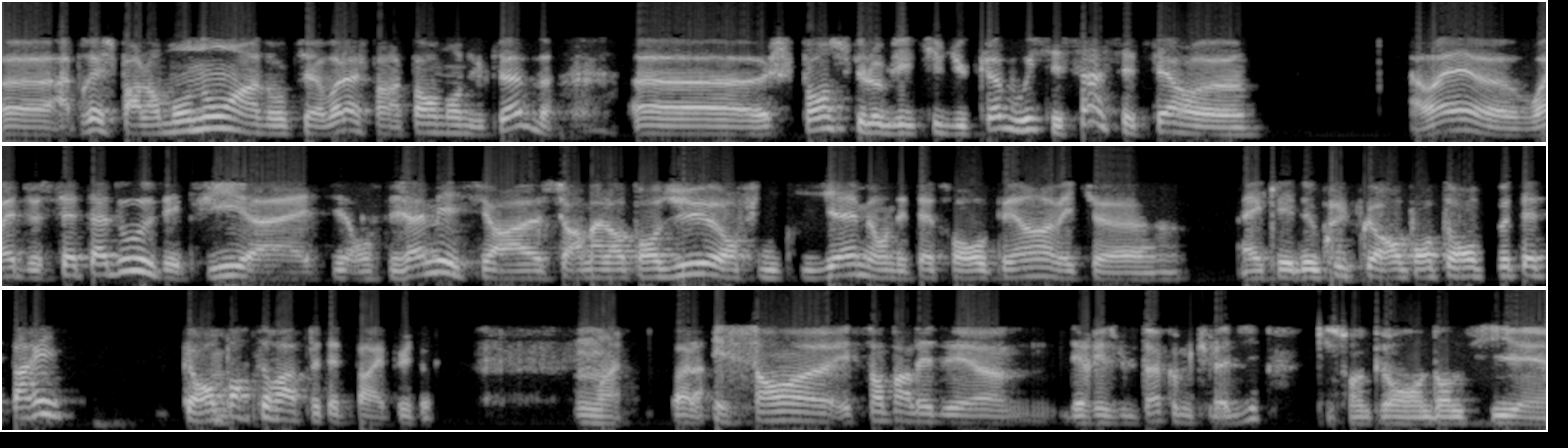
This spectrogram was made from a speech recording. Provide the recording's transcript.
Euh, après, je parle en mon nom, hein, donc euh, voilà, je parle pas en nom du club. Euh, je pense que l'objectif du club, oui, c'est ça, c'est de faire. Ah ouais, ouais, de 7 à 12. Et puis, on sait jamais, sur, sur un malentendu, on finit sixième et on est peut-être européen avec, avec les deux coupes que remporteront peut-être Paris, que remportera peut-être Paris plutôt. Ouais. Voilà. Et sans et sans parler des, des résultats comme tu l'as dit, qui sont un peu en dents de scie et,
